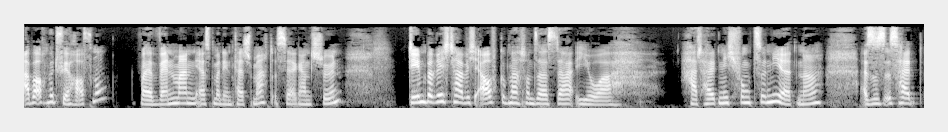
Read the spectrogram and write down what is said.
aber auch mit viel Hoffnung, weil wenn man erstmal den Patch macht, ist ja ganz schön. Den Bericht habe ich aufgemacht und saß da, joa, hat halt nicht funktioniert, ne? Also es ist halt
